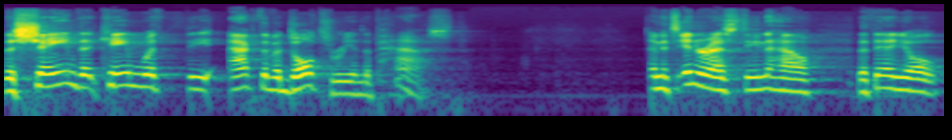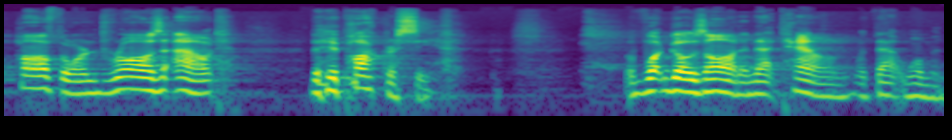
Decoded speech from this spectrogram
the shame that came with the act of adultery in the past. And it's interesting how Nathaniel Hawthorne draws out the hypocrisy. of what goes on in that town with that woman.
